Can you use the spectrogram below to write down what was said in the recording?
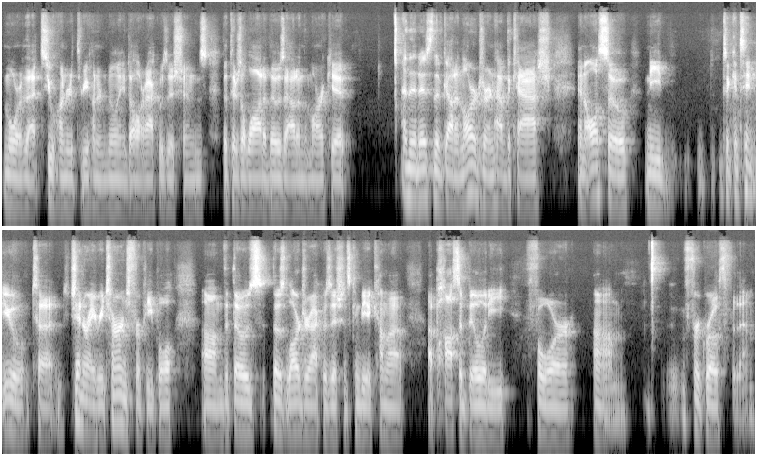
more of that 200, 300 million dollar acquisitions, that there's a lot of those out in the market. And then as they've gotten larger and have the cash and also need to continue to generate returns for people, um, that those those larger acquisitions can become a, a possibility for um, for growth for them.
